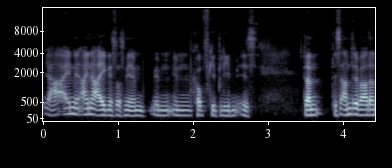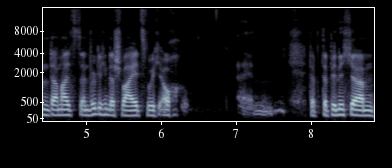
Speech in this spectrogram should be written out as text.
ja, ein, ein Ereignis, was mir im, im, im Kopf geblieben ist. Dann, das andere war dann damals dann wirklich in der Schweiz, wo ich auch, ähm, da, da bin ich, ähm,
